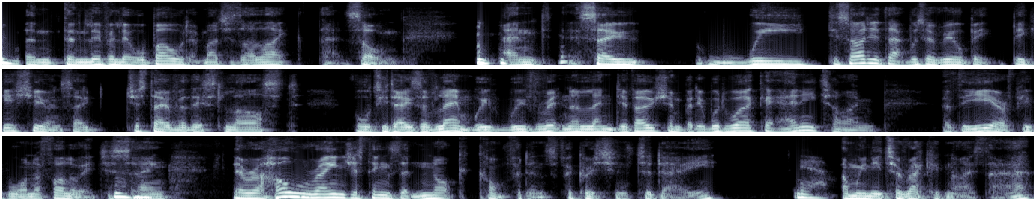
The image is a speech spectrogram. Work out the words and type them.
mm. than than live a little bolder. Much as I like that song, and so we decided that was a real big big issue. And so just over this last 40 days of lent we've we've written a lent devotion but it would work at any time of the year if people want to follow it just mm-hmm. saying there are a whole range of things that knock confidence for christians today. Yeah. And we need to recognize that.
